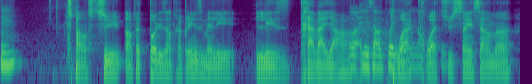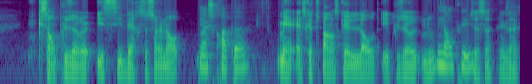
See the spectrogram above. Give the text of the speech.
Mhm. Tu penses-tu, en fait, pas les entreprises, mais les les travailleurs? Ouais, les employés. Toi, crois-tu sincèrement qu'ils sont plus heureux ici versus un autre? Moi, je crois pas. Mais est-ce que tu penses que l'autre est plus heureux que nous? Non plus. C'est ça, exact.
